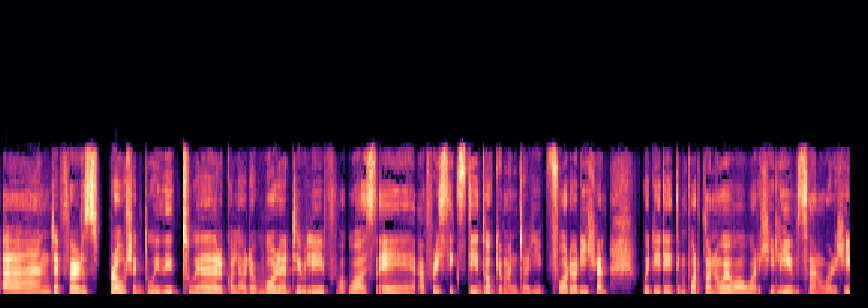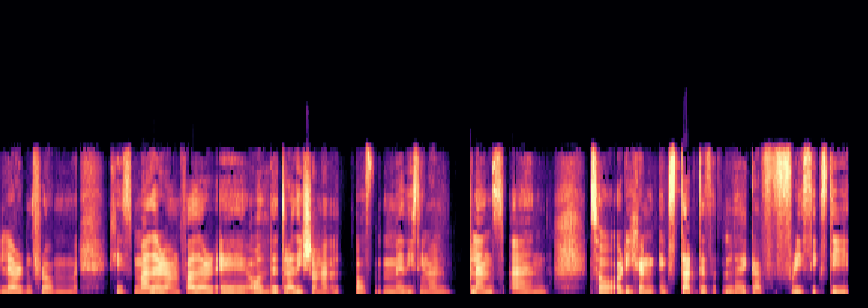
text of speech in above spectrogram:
And the first project we did together collaboratively was a, a 360 documentary for Origen. We did it in Puerto Nuevo, where he lives and where he learned from his mother and father uh, all the traditional of medicinal plans and so origen started like a 360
